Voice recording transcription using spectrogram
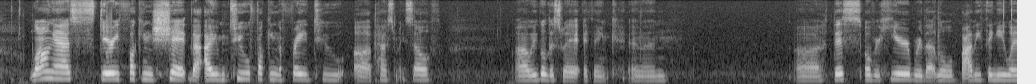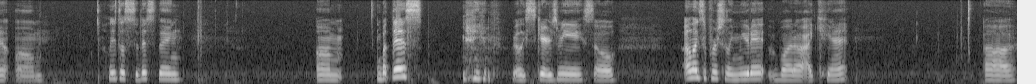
long ass scary fucking shit that I'm too fucking afraid to uh, pass myself. Uh, we go this way, I think, and then uh, this over here, where that little bobby thingy went, um, leads us to this thing. Um, but this really scares me, so I like to personally mute it, but uh, I can't. Uh,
